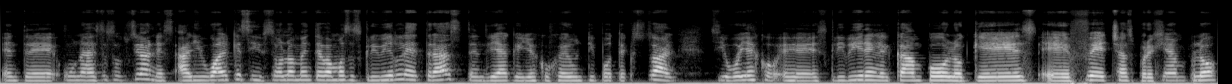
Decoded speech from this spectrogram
entre una de estas opciones. Al igual que si solamente vamos a escribir letras, tendría que yo escoger un tipo textual. Si voy a eh, escribir en el campo lo que es eh, fechas, por ejemplo,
